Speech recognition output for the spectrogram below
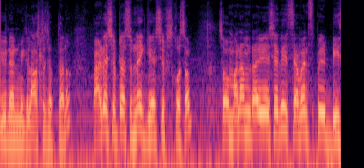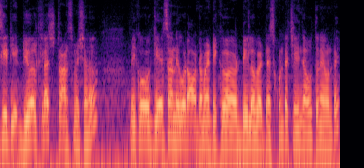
ఇవి నేను మీకు లాస్ట్లో చెప్తాను. ప్యాడల్ షిఫ్టర్స్ ఉన్నాయి గేర్ షిఫ్ట్స్ కోసం. సో మనం డ్రైవ్ చేసేది seven speed DCT dual clutch transmission మీకు గేర్స్ అన్ని కూడా ఆటోమేటిక్ డీలో uh, పెట్టేసుకుంటే చేంజ్ అవుతూనే ఉంటాయి.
